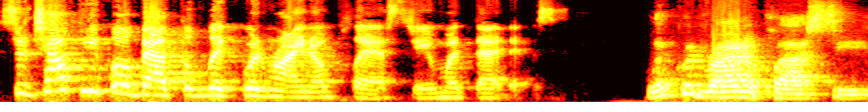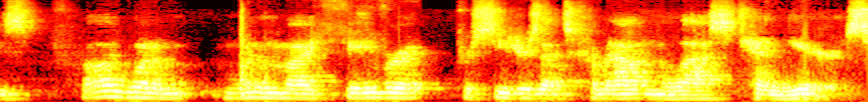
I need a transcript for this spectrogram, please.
So tell people about the liquid rhinoplasty and what that is. Liquid rhinoplasties, probably one of one of my favorite procedures that's come out in the last 10 years.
